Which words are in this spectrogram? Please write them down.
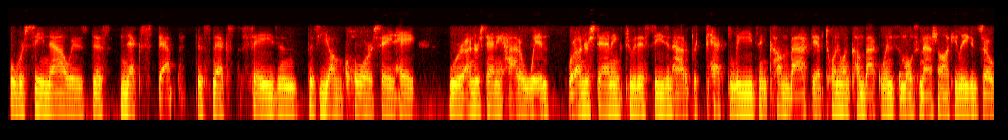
what we're seeing now is this next step, this next phase, and this young core saying, "Hey, we're understanding how to win." We're understanding through this season how to protect leads and come back. They have 21 comeback wins, the most in the National Hockey League. And so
